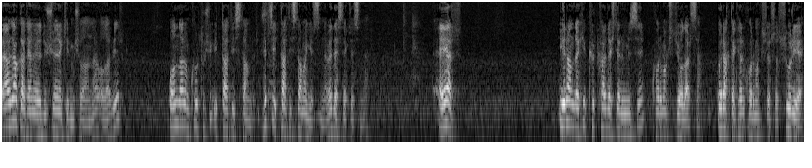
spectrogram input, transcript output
Veya hakikaten öyle düşünerek girmiş olanlar olabilir. Onların kurtuluşu İttihat İslam'dır. Hepsi İttihat İslam'a girsinler ve desteklesinler. Eğer İran'daki Kürt kardeşlerimizi korumak istiyorlarsa, Irak'takileri korumak istiyorsa, Suriye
